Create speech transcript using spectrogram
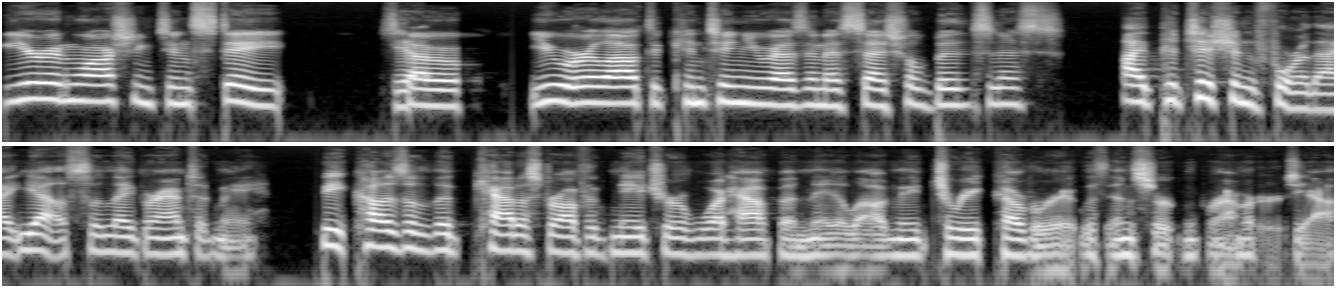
you're in Washington State, so yeah. you were allowed to continue as an essential business. I petitioned for that, yes, and they granted me because of the catastrophic nature of what happened. They allowed me to recover it within certain parameters. Yeah.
